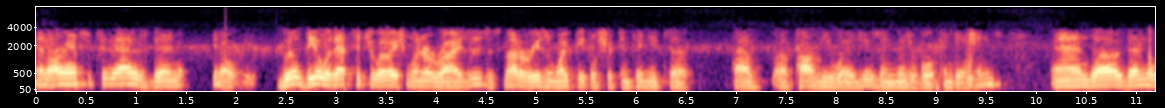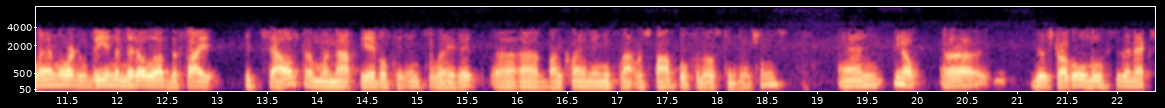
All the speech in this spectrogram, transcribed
And our answer to that has been, you know, we'll deal with that situation when it arises. It's not a reason why people should continue to have uh, poverty wages and miserable conditions. And uh, then the landlord will be in the middle of the fight itself and will not be able to insulate it uh, by claiming it's not responsible for those conditions. And you know, uh, the struggle will move to the next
